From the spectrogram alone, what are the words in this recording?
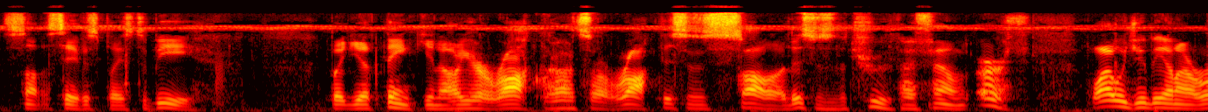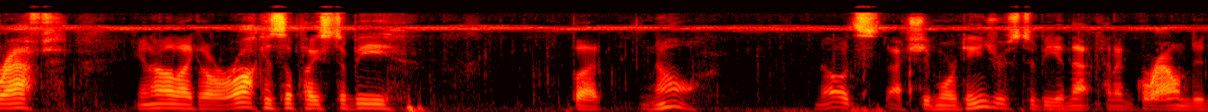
it's not the safest place to be but you think, you know, you're a rock. Well, it's a rock. This is solid. This is the truth. I found Earth. Why would you be on a raft? You know, like a rock is the place to be. But no, no, it's actually more dangerous to be in that kind of grounded.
